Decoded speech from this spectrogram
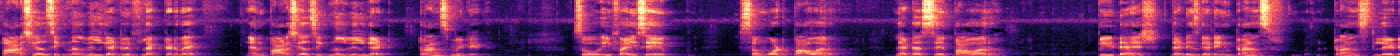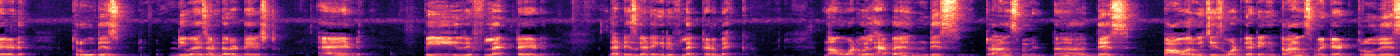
partial signal will get reflected back and partial signal will get transmitted so if I say somewhat power let us say power P dash that is getting trans translated through this device under a test and P reflected that is getting reflected back. now what will happen this transmit uh, this power which is what getting transmitted through this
